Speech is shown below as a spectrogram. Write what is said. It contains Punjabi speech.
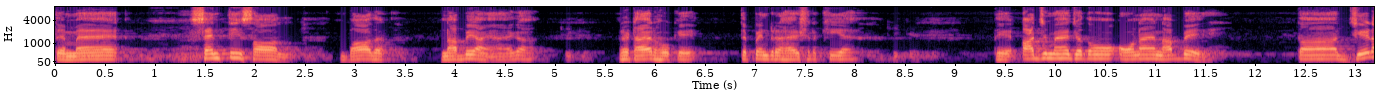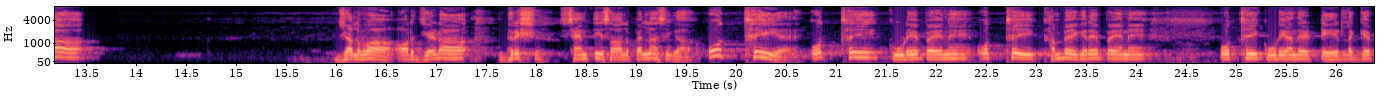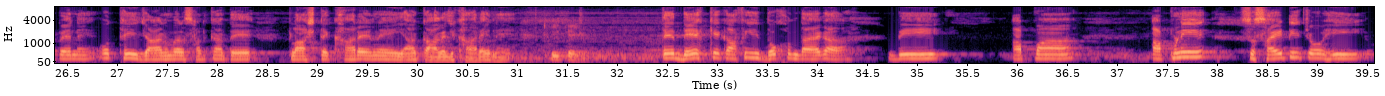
ਤੇ ਮੈਂ 37 ਸਾਲ ਬਾਅਦ ਨਾਭੇ ਆਇਆ ਹੈਗਾ। ਰਿਟਾਇਰ ਹੋ। ਕੇ ਤੇ ਪਿੰਡ ਰਿਹਾਇਸ਼ ਰੱਖੀ ਹੈ। ਤੇ ਅੱਜ ਮੈਂ ਜਦੋਂ ਆਉਣਾ ਹੈ ਨਾਭੇ ਤਾਂ ਜਿਹੜਾ ਜਲਵਾ ਔਰ ਜਿਹੜਾ ਦ੍ਰਿਸ਼ 37 ਸਾਲ ਪਹਿਲਾਂ ਸੀਗਾ ਉੱਥੇ ਹੀ ਹੈ। ਉੱਥੇ ਹੀ ਕੂੜੇ ਪਏ ਨੇ ਉੱਥੇ ਹੀ ਖੰਭੇ ਗਿਰੇ ਪਏ ਨੇ ਉੱਥੇ ਹੀ ਕੂੜਿਆਂ ਦੇ ਢੇਰ ਲੱਗੇ ਪਏ ਨੇ ਉੱਥੇ ਹੀ ਜਾਨਵਰ ਸੜਕਾਂ ਤੇ ਪਲਾਸਟਿਕ ਖਾ ਰਹੇ ਨੇ ਜਾਂ ਕਾਗਜ਼ ਖਾ ਰਹੇ ਨੇ। ਠੀਕ ਹੈ ਜੀ। ਤੇ ਦੇਖ ਕੇ ਕਾਫੀ ਦੁੱਖ ਹੁੰਦਾ ਹੈਗਾ ਵੀ ਆਪਾਂ ਆਪਣੀ ਸੁਸਾਇਟੀ ਚੋਂ ਹੀ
